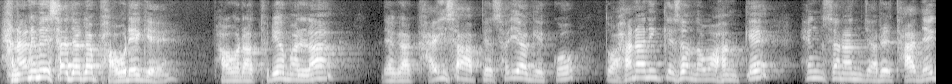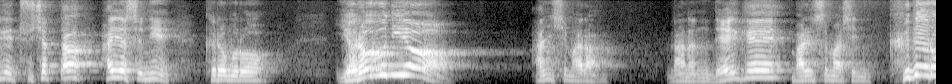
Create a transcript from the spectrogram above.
하나님의 사자가 바울에게 바울아 두려 말라 내가 가이사 앞에 서야겠고 또 하나님께서 너와 함께 행선한 자를 다 내게 주셨다 하였으니 그러므로 여러분이여 안심하라 나는 내게 말씀하신 그대로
